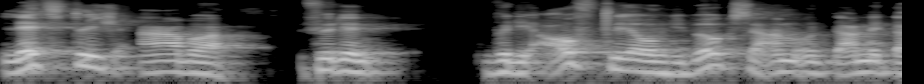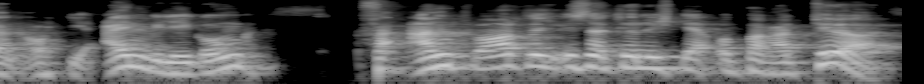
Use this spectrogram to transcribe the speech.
letztlich aber für, den, für die Aufklärung, die wirksam und damit dann auch die Einwilligung verantwortlich ist natürlich der Operateur.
